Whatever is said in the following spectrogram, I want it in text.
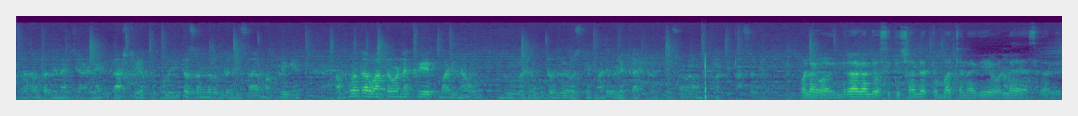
ಸ್ವತಂತ್ರ ದಿನಾಚರಣೆ ರಾಷ್ಟ್ರೀಯ ಹಬ್ಬಗಳು ಇಂಥ ಸಂದರ್ಭದಲ್ಲಿ ಸಹ ಮಕ್ಕಳಿಗೆ ಹಬ್ಬದ ವಾತಾವರಣ ಕ್ರಿಯೇಟ್ ಮಾಡಿ ನಾವು ಒಂದು ಒಳ್ಳೆ ಊಟದ ವ್ಯವಸ್ಥೆ ಮಾಡಿ ಒಳ್ಳೆ ಕಾರ್ಯಕ್ರಮಗಳು ಸಹ. ಒಳ್ಳೆ ಇಂದಿರಾ ಗಾಂಧಿ ವಸತಿ ಶಾಲೆ ತುಂಬ ಚೆನ್ನಾಗಿ ಒಳ್ಳೆ ಹೆಸರಾಗಿದೆ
